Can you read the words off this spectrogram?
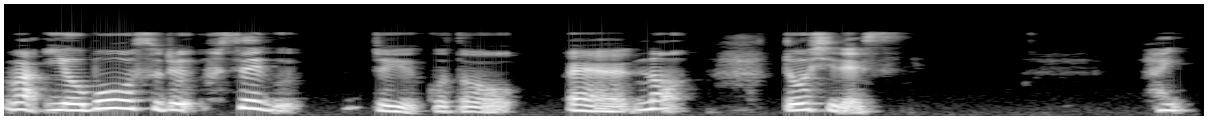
は予防する、防ぐということ、の動詞です。はい。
